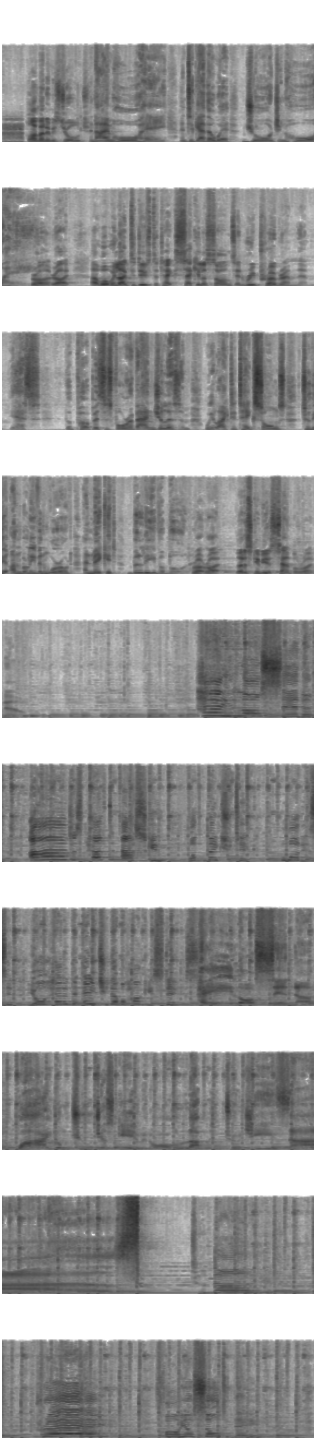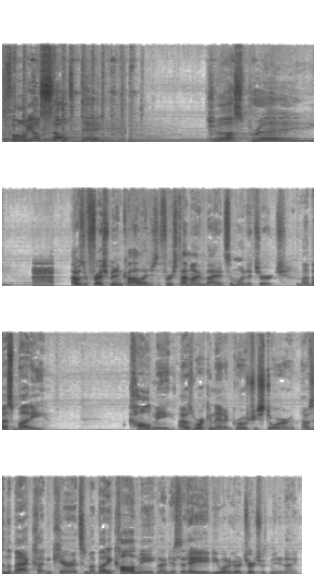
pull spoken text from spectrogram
Hi, my name is George. And I'm Jorge, and together we're George and Jorge. Right, right. Uh, what we like to do is to take secular songs and reprogram them. Yes, the purpose is for evangelism. We like to take songs to the unbelieving world and make it believable. Right, right. Let us give you a sample right now. Makes you tick? What is it? You're headed to H double hockey sticks. Hey, lost sinner, why don't you just give it all up to Jesus? Tonight, pray for your soul today, for your soul today. Just pray. I was a freshman in college the first time I invited someone to church. My best buddy called me. I was working at a grocery store. I was in the back cutting carrots, and my buddy called me. And I just said, hey, do you want to go to church with me tonight?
